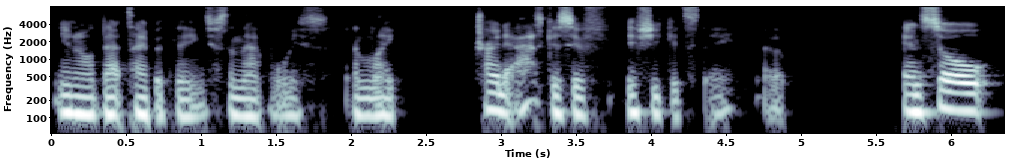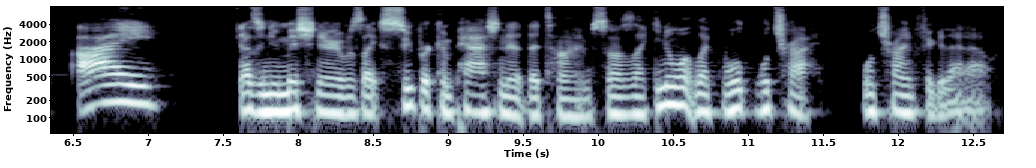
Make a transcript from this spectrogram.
You know, that type of thing, just in that voice. And like trying to ask us if if she could stay. And so I, as a new missionary, was like super compassionate at the time. So I was like, you know what, like we'll we'll try. We'll try and figure that out.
